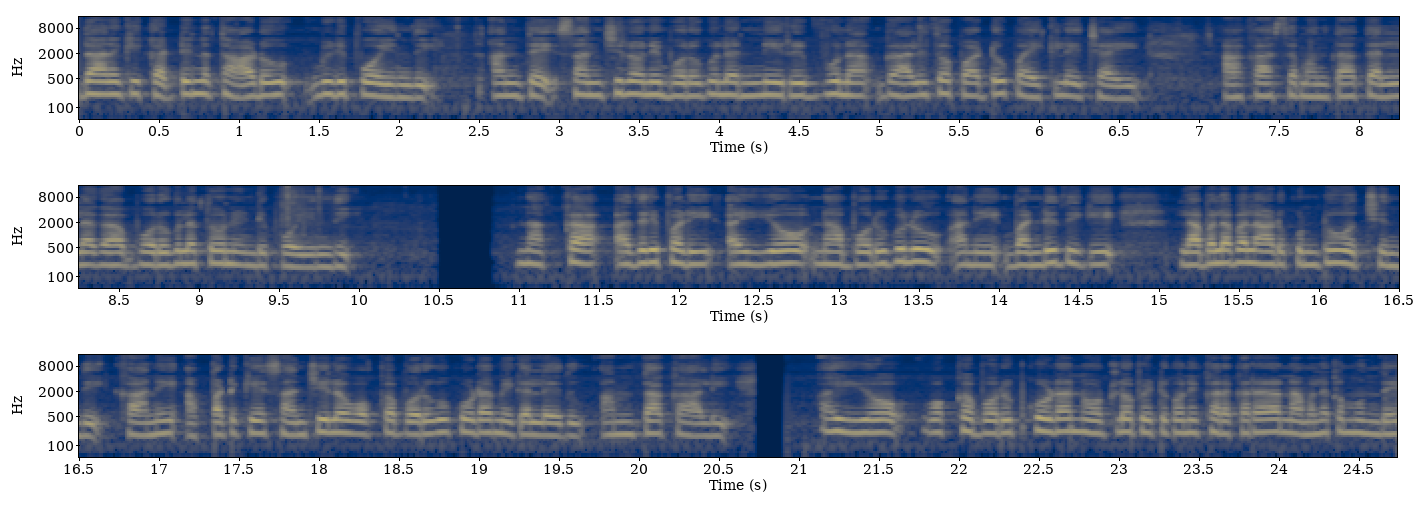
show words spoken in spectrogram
దానికి కట్టిన తాడు విడిపోయింది. అంతే సంచిలోని బొరుగులన్నీ రివ్వున గాలితో పాటు పైకి లేచాయి. ఆకాశమంతా తెల్లగా బొరుగులతో నిండిపోయింది. నక్క అదిరిపడి అయ్యో నా బొరుగులు అని బండి దిగి లబలబలాడుకుంటూ వచ్చింది. కానీ అప్పటికే సంచిలో ఒక్క బొరుగు కూడా మిగల్లేదు. అంతా ఖాళీ. అయ్యో ఒక్క బొరుగు కూడా నోట్లో పెట్టుకొని కరకర నమలక ముందే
